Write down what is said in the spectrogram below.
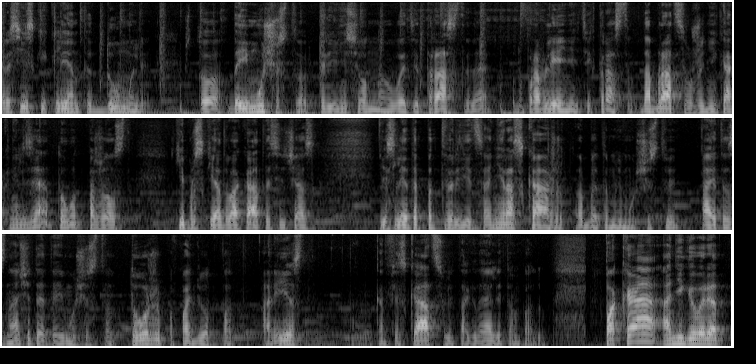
и российские клиенты думали, что до имущества, перенесенного в эти трасты, да, под управление этих трастов, добраться уже никак нельзя, то вот, пожалуйста, кипрские адвокаты сейчас, если это подтвердится, они расскажут об этом имуществе, а это значит, это имущество тоже попадет под арест, там, конфискацию и так далее и тому подобное. Пока они говорят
